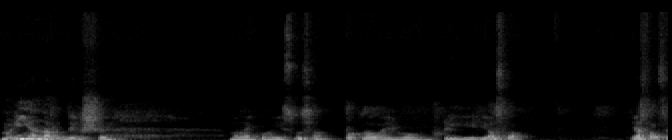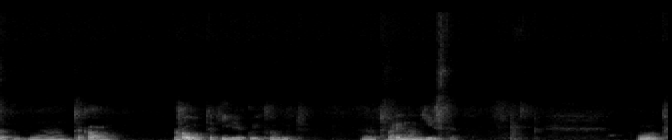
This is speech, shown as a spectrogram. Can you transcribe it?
Марія, народивши маленького Ісуса, поклала його в хліві в ясла. Ясла це така жолоб такий, який кладуть е, тваринам їсти. От.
